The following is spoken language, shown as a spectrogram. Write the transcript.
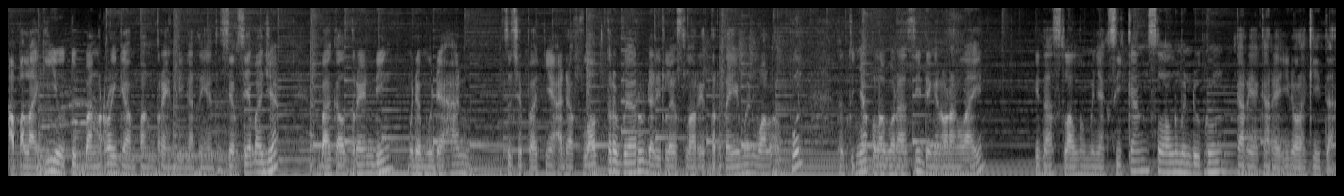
Apalagi Youtube Bang Roy gampang trending katanya itu siap-siap aja bakal trending. Mudah-mudahan secepatnya ada vlog terbaru dari Leslar Entertainment walaupun Tentunya kolaborasi dengan orang lain, kita selalu menyaksikan, selalu mendukung karya-karya idola kita.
